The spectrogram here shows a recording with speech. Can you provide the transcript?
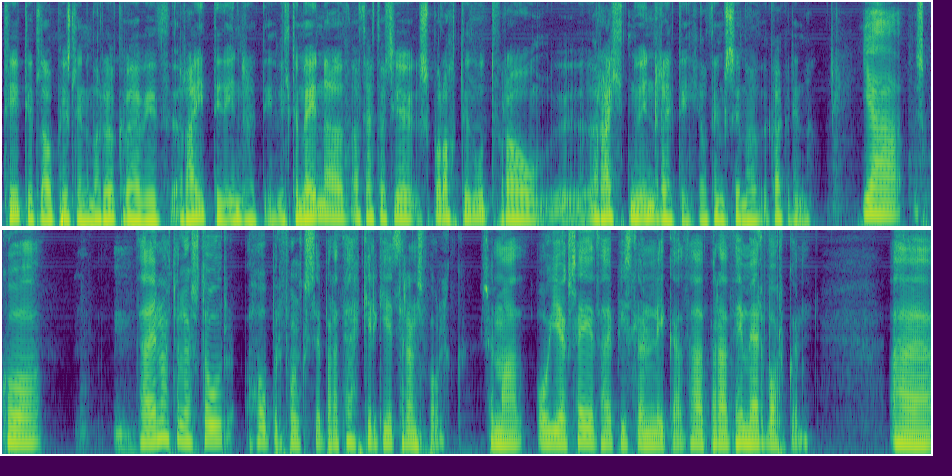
titill á pislinum að raugraði við rætið innræti, viltu meina að, að þetta sé sprottið út frá uh, rætnu innræti hjá þeim sem að gaggrina? Já, sko, það er náttúrulega stór hópur fólk sem bara þekkir ekki transfólk að, og ég segi það í píslunum líka, það er bara þeim er vorkun uh,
